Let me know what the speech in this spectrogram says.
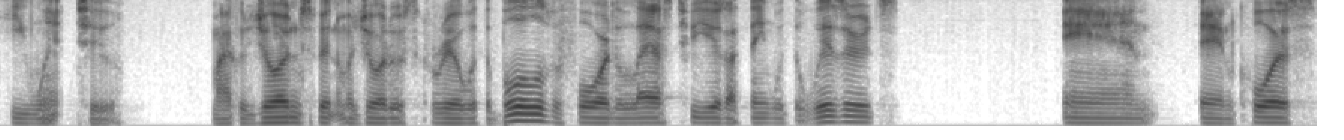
he went to. Michael Jordan spent the majority of his career with the Bulls before the last two years, I think, with the Wizards. And and of course,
